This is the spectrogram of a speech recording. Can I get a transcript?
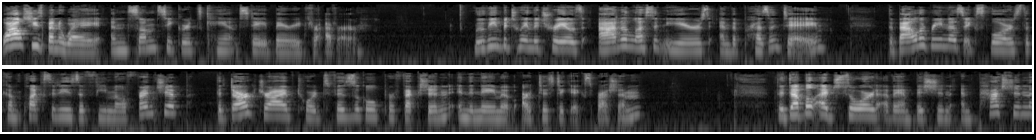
while she's been away, and some secrets can't stay buried forever. Moving between the trio's adolescent years and the present day, the Ballerinas explores the complexities of female friendship, the dark drive towards physical perfection in the name of artistic expression, the double edged sword of ambition and passion,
